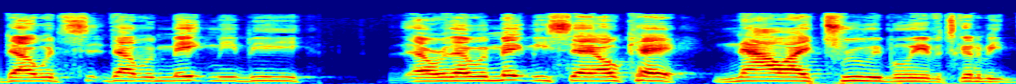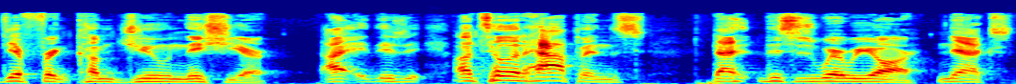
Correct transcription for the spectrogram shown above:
That would that would make me be or that would make me say, okay, now I truly believe it's going to be different come June this year. I, until it happens, that this is where we are. Next.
